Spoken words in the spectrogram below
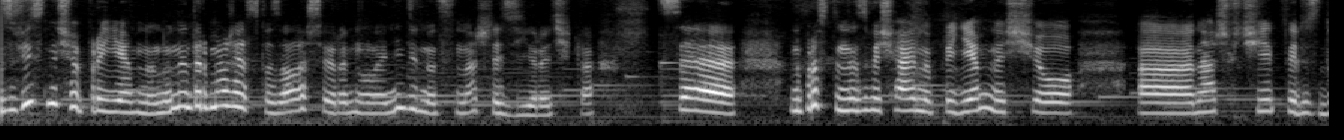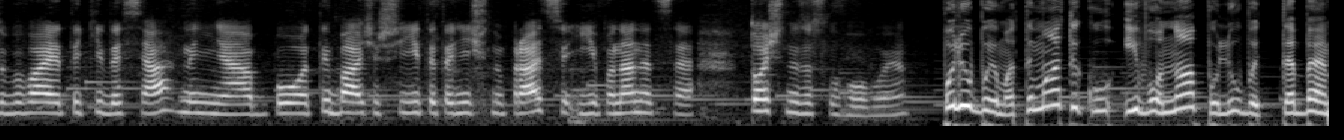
Звісно, що приємно. Ну не дарма ж я сказала, що Ірина Леонідівна це наша зірочка. Це ну просто надзвичайно приємно, що е, наш вчитель здобуває такі досягнення, бо ти бачиш її титанічну працю, і вона на це точно заслуговує. Полюби математику, і вона полюбить тебе,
